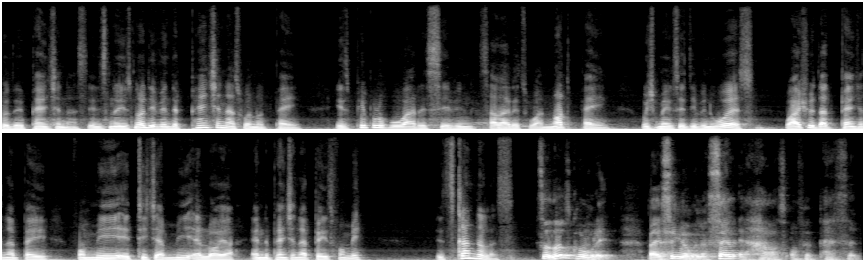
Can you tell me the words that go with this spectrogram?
to the pensioners. It's not, it's not even the pensioners who are not paying. It's people who are receiving salaries who are not paying, which makes it even worse. Why should that pensioner pay for me, a teacher, me, a lawyer, and the pensioner pays for me? It's scandalous. So those comrades by saying you're going to sell a house of a person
